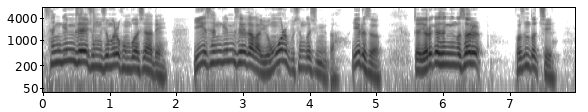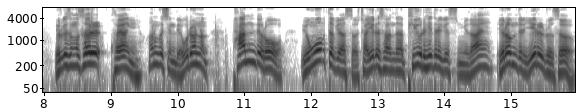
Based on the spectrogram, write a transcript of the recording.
생김새 중심으로 공부하셔야 돼. 이 생김새에다가 용어를 붙인 것입니다. 예를 들어서 자, 이렇게 생긴 것을 도슴도치 이렇게 생긴 것을 고양이 하는 것인데 우리는 반대로 용어부터 배웠어. 자, 예를 들어서 한번 비유를 해드리겠습니다. 여러분들이 예를 들어서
